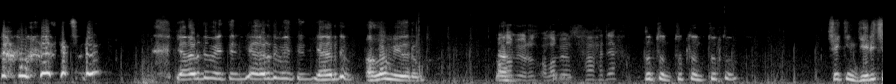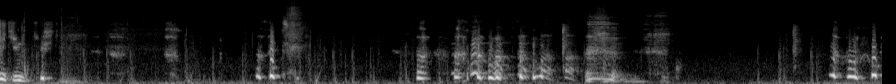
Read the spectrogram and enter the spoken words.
yardım edin, yardım edin, yardım. Alamıyorum. Hah. Alamıyoruz, alamıyoruz. Ha hadi. Tutun, tutun, tutun. Çekin, geri çekin.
